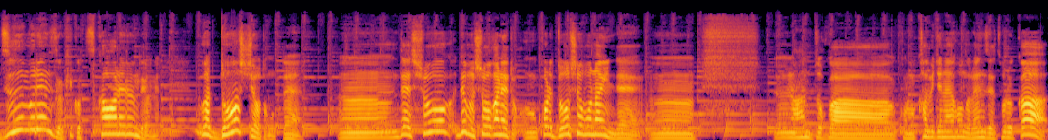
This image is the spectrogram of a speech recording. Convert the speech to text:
ズームレンズが結構使われるんだよね。うわ、どうしようと思って。うーん、で、しょう、でもしょうがねえと。うん、これどうしようもないんで、うーん、なんとか、このカビてない方のレンズで撮るか、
